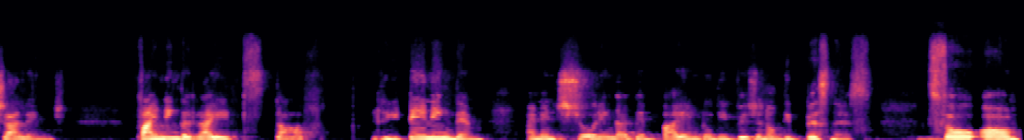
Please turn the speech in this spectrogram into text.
challenge. Finding the right staff retaining them and ensuring that they buy into the vision of the business. So um,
